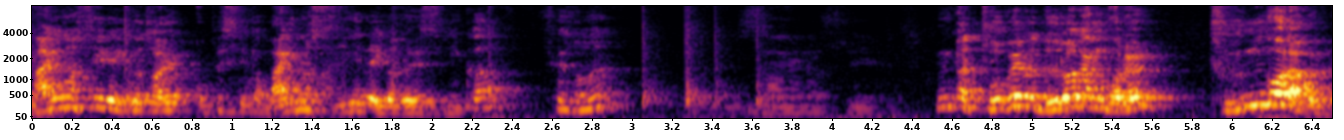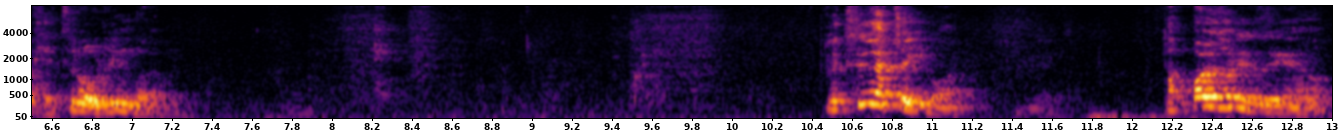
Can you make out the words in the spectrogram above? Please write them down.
마이너스 1에 이거 더 곱했으니까 마이너스 2에다 이거 더했으니까 최소는 마이너스 1 그러니까 두 배로 늘어난 거를 든 거라고 이렇게 들어 올린 거라고 이거 틀렸죠 2번? 다 뻘소리 들으네요.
